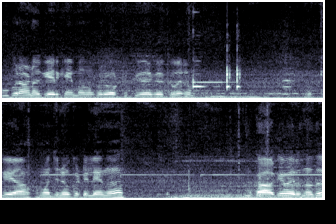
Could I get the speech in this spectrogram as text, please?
ഊബറാണ് കയറി കഴിയുമ്പോൾ നമുക്കൊരു ഒ ടി പി ഒക്കെ വരും. ഓക്കെ ആ മജ്നൂക്കട്ടിലേന്ന് നമുക്ക് ആകെ വരുന്നത്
